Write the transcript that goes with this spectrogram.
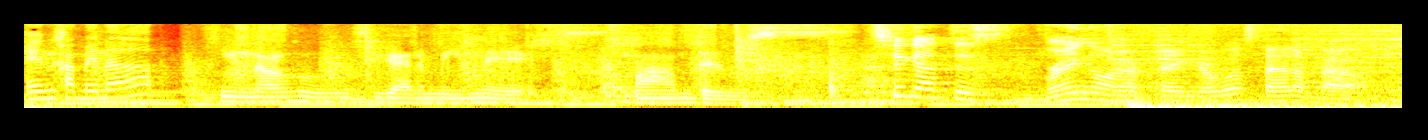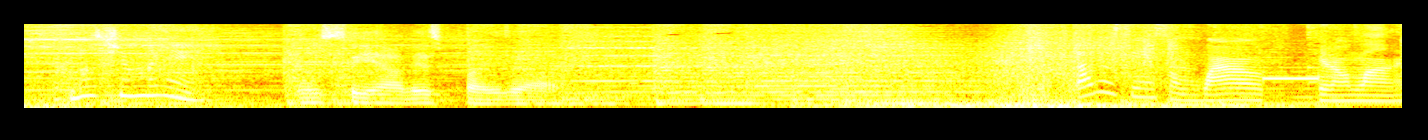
And coming up, You know who you gotta meet next. Mom Deuce. She got this ring on her finger. What's that about? What you mean? We'll see how this plays out. I've been seeing some wild shit online.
